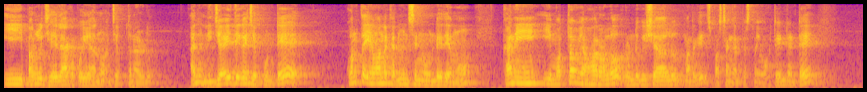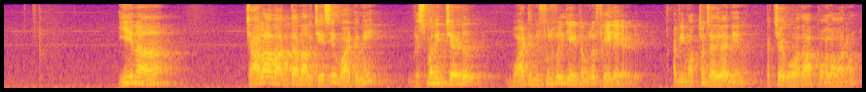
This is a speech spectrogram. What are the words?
ఈ పనులు చేయలేకపోయాను అని చెప్తున్నాడు అని నిజాయితీగా చెప్పుంటే కొంత ఏమన్నా కన్విన్సింగ్గా ఉండేదేమో. కానీ ఈ మొత్తం వ్యవహారంలో రెండు విషయాలు మనకి స్పష్టంగా కనిపిస్తున్నాయి ఒకటి ఏంటంటే ఈయన చాలా వాగ్దానాలు చేసి వాటిని విస్మరించాడు వాటిని ఫుల్ఫిల్ చేయడంలో ఫెయిల్ అయ్యాడు. అవి మొత్తం చదివాను నేను. ప్రత్యేక హోదా పోలవరం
